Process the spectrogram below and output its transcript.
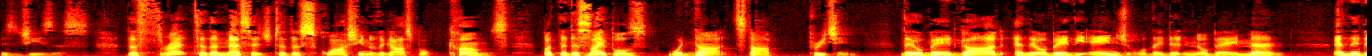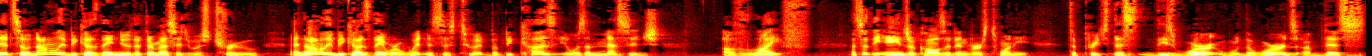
is Jesus. The threat to the message, to the squashing of the gospel comes, but the disciples would not stop preaching. They obeyed God and they obeyed the angel. They didn't obey men. And they did so not only because they knew that their message was true, and not only because they were witnesses to it, but because it was a message of life. That's what the angel calls it in verse 20. To preach this, these word, the words of this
